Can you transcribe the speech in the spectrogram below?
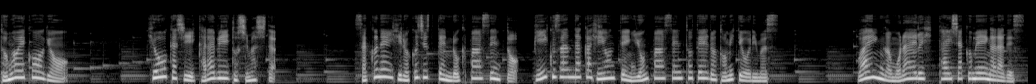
友江工業。評価しカラビーとしました。昨年比60.6%、ピーク残高比4.4%程度と見ております。ワインがもらえる非貸借銘柄です。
